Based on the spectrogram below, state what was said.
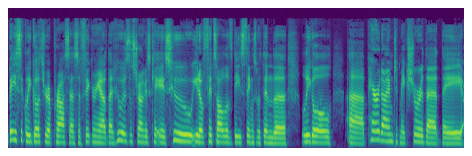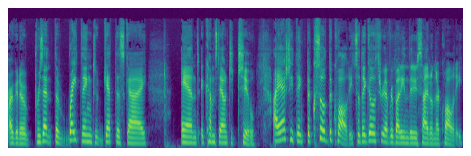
basically go through a process of figuring out that who is the strongest case, who, you know, fits all of these things within the legal uh, paradigm to make sure that they are going to present the right thing to get this guy. And it comes down to two. I actually think the so the quality. So they go through everybody and they decide on their quality.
